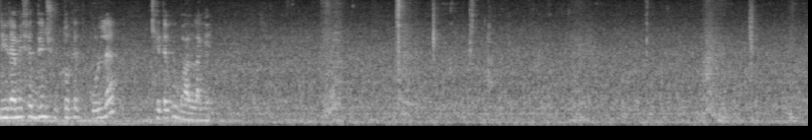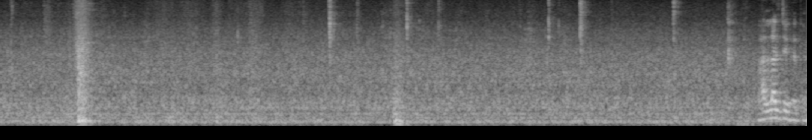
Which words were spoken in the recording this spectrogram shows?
নিরামিষের দিন শুক্তো খেতে করলে খেতে খুব ভালো লাগে। ভালো লাগছে খেতে।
